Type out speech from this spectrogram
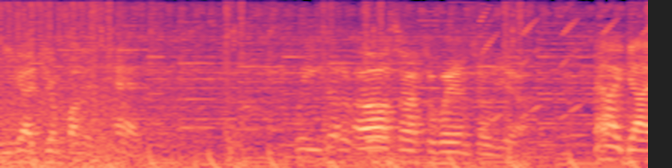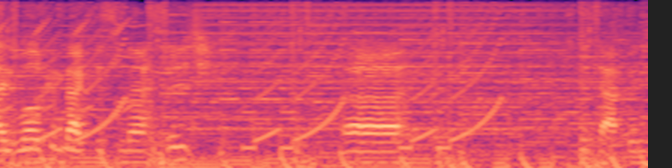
You gotta jump on his head. Wait, you gotta. Oh, so I have to wait until, yeah. Hi guys, welcome back to Smashage. Uh, this happened.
